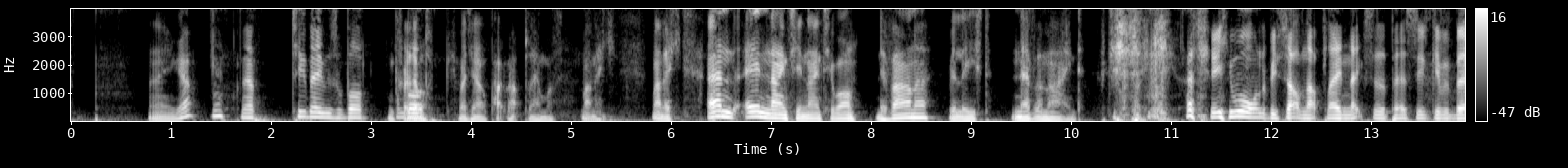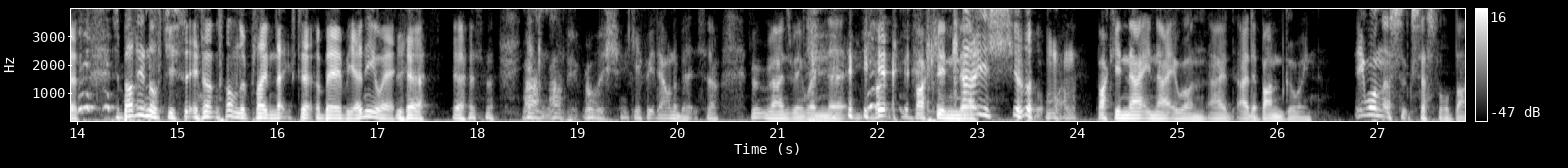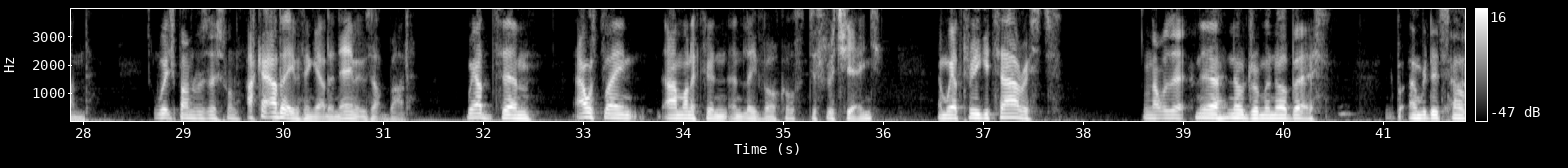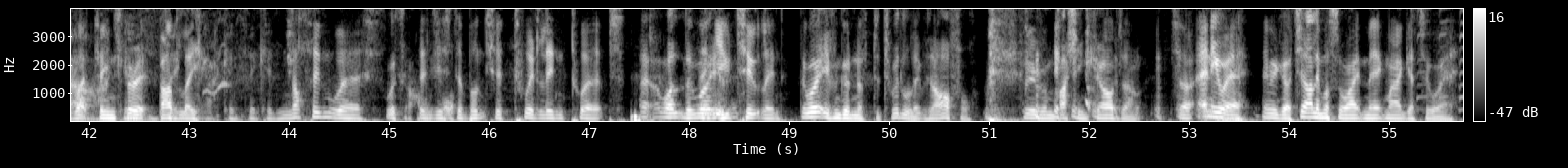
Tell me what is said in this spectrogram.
There you go. Yeah, yeah, two babies were born. Incredible. Can you Imagine how packed that plane was. Manic. Manic. And in 1991, Nirvana released Nevermind. Actually, you won't want to be sat on that plane next to the person who's giving birth. It's bad enough just sitting on the plane next to a baby anyway. Yeah. Yeah. It's not, Man, that'd be rubbish. you keep it down a bit. So it reminds me when uh, ba- back in uh, shut up, man? back in 1991, I had, I had a band going. It wasn't a successful band. Which band was this one? I, can't, I don't even think it had a name. It was that bad. We had. Um, I was playing harmonica and, and lead vocals just for a change, and we had three guitarists. And that was it. Yeah, no drummer, no bass, and we did smells Oh, like I Teen Spirit think- badly. I can think of nothing worse than just a bunch of twiddling twerps. Uh, well, they weren't, you tootling. they weren't even good enough to twiddle. It was awful. Three of them bashing cards out. So anyway, here we go. Charlie Musselwhite, make my getaway.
